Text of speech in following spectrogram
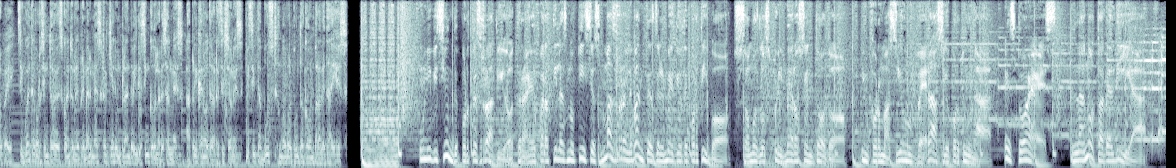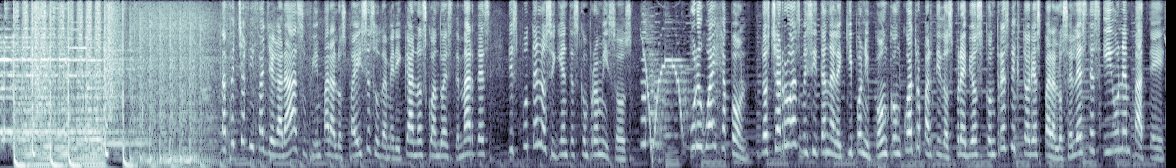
AroPay. 50% de descuento en el primer mes requiere un plan de 25 dólares al mes. Aplican otras restricciones. Visita boostmobile.com para detalles. Univisión Deportes Radio trae para ti las noticias más relevantes del medio deportivo. Somos los primeros en todo. Información veraz y oportuna. Esto es La Nota del Día. La fecha FIFA llegará a su fin para los países sudamericanos cuando este martes disputen los siguientes compromisos. Uruguay-Japón. Los charrúas visitan al equipo nipón con cuatro partidos previos con tres victorias para los celestes y un empate.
